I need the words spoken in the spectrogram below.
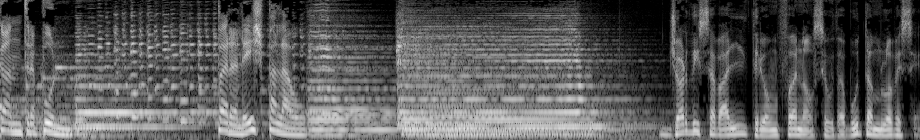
Contrapunt per Aleix Palau Jordi Savall triomfa en el seu debut amb l'OBC.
